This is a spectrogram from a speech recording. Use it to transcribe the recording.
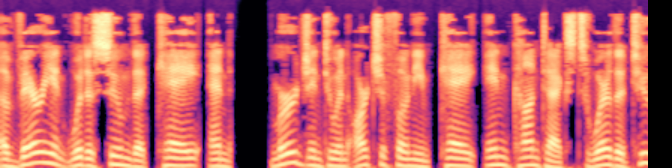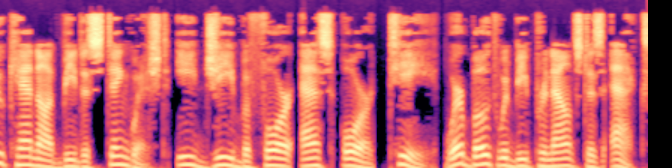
A variant would assume that k and merge into an archiphoneme k in contexts where the two cannot be distinguished, e.g. before s or t, where both would be pronounced as x.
